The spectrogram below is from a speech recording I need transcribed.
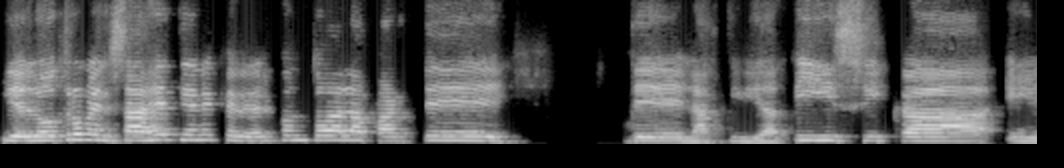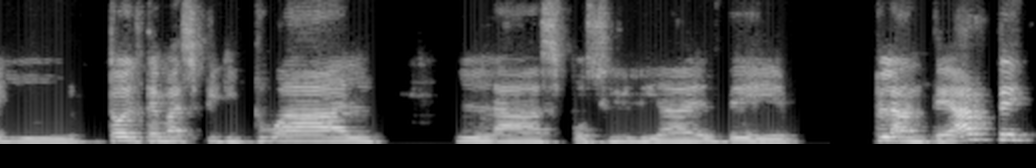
Y el otro mensaje tiene que ver con toda la parte de la actividad física, el, todo el tema espiritual, las posibilidades de plantearte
